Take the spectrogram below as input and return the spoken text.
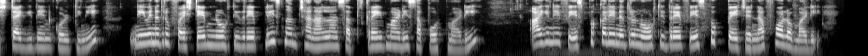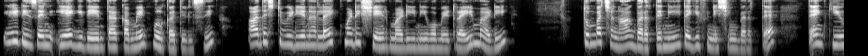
ಇಷ್ಟ ಆಗಿದೆ ಅಂದ್ಕೊಳ್ತೀನಿ ನೀವೇನಾದರೂ ಫಸ್ಟ್ ಟೈಮ್ ನೋಡ್ತಿದ್ರೆ ಪ್ಲೀಸ್ ನಮ್ಮ ಚಾನಲ್ನ ಸಬ್ಸ್ಕ್ರೈಬ್ ಮಾಡಿ ಸಪೋರ್ಟ್ ಮಾಡಿ. ಹಾಗೆಯೇ ಫೇಸ್ಬುಕ್ಕಲ್ಲಿ ಏನಾದರೂ ನೋಡ್ತಿದ್ರೆ ಫೇಸ್ಬುಕ್ ಪೇಜನ್ನು ಫಾಲೋ ಮಾಡಿ. ಈ ಡಿಸೈನ್ ಹೇಗಿದೆ ಅಂತ ಕಮೆಂಟ್ ಮೂಲಕ ತಿಳಿಸಿ. ಆದಷ್ಟು ವಿಡಿಯೋನ ಲೈಕ್ ಮಾಡಿ ಶೇರ್ ಮಾಡಿ ನೀವೊಮ್ಮೆ ಟ್ರೈ ಮಾಡಿ. ತುಂಬ ಚೆನ್ನಾಗಿ ಬರುತ್ತೆ ನೀಟಾಗಿ ಫಿನಿಶಿಂಗ್ ಬರುತ್ತೆ. ಥ್ಯಾಂಕ್ ಯು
